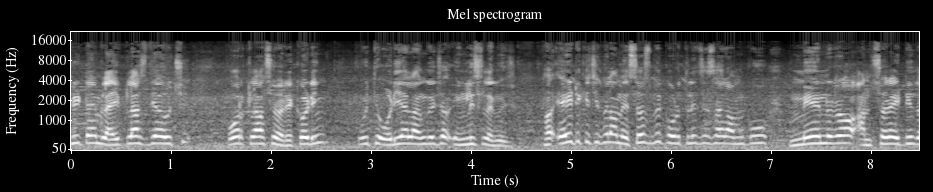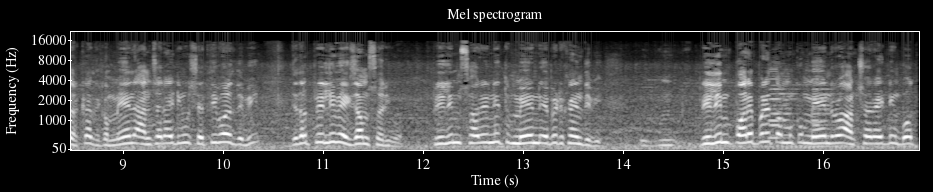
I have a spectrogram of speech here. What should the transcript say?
3 টাইম লাইভ ক্লাস দিয়া ওচি পর ক্লাস রে recording with Odia language or English language ହଁ ଏଇଠି କିଛି ପିଲା ମେସେଜ୍ ବି କରୁଥିଲେ ଯେ ସାର୍ ଆମକୁ ମେନ୍ର ଆନ୍ସର୍ ରାଇଟିଂ ଦରକାର ଦେଖ ମେନ୍ ଆନ୍ସର୍ ରାଇଟିଂ ମୁଁ ସେତେବେଳେ ଦେବି ଯେତେବେଳେ ପ୍ରିଲିମ୍ ଏକ୍ଜାମ୍ ସରିବ ପ୍ରିଲିମ୍ ସରିନି ତୁ ମେନ୍ ଏବେଠୁ କାହିଁ ଦେବି প্রিলিম পরে পরে তোমাকে মেনর আনসর রাইটিং বোথ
